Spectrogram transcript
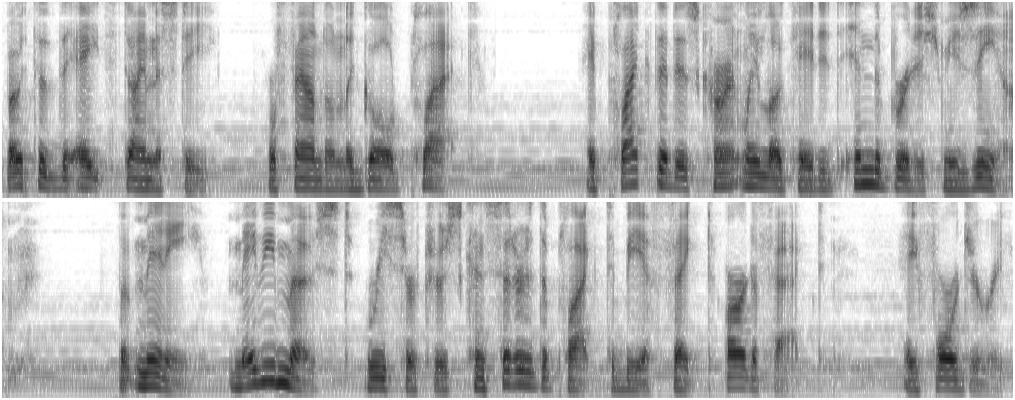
both of the 8th dynasty, were found on a gold plaque, a plaque that is currently located in the British Museum. But many, maybe most, researchers consider the plaque to be a faked artifact, a forgery.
